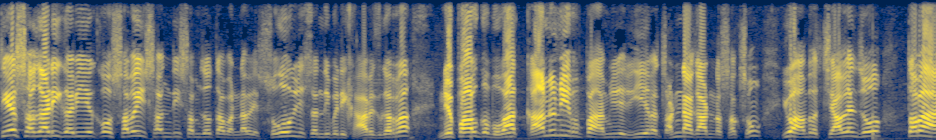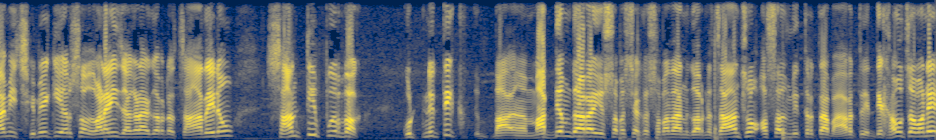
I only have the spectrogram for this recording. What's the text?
त्यस अगाडि गरिएको सबै सन्धि सम्झौता भन्नाले सुगौली सन्धि पनि खारेज गरेर नेपालको भूभाग कानुनी रूपमा हामीले लिएर झन्डा गाड्न सक्छौँ। यो हाम्रो च्यालेन्ज हो। तर हामी छिमेकीहरूसँग लडाइँ झगडा गर्न चाहँदैनौँ। शान्तिपूर्वक कुटनीतिक माध्यमद्वारा यो समस्याको समाधान गर्न चाहन्छौँ। असल मित्रता भारतले देखाउँछ भने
